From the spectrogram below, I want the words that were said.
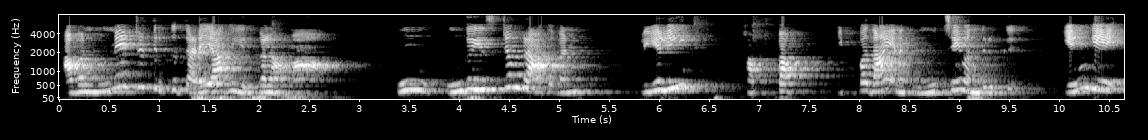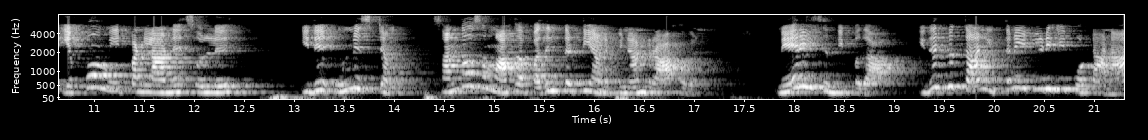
அவன் முன்னேற்றத்திற்கு தடையாக இருக்கலாமா? உங் உங்க இஷ்டம் ராகவன். ரியலி அப்பா இப்பதான் எனக்கு மூச்சே வந்திருக்கு. எங்கே எப்போ மீட் பண்ணலான்னு சொல்லு. இது உன் இஷ்டம். சந்தோஷமாக பதில் தட்டி அனுப்பினான் ராகவன். நேரில் சந்திப்பதா? இதற்குத்தான் இத்தனை பீடிகை போட்டானா?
